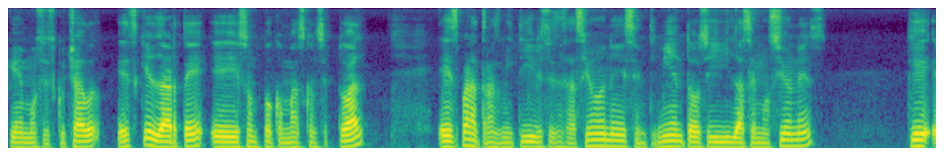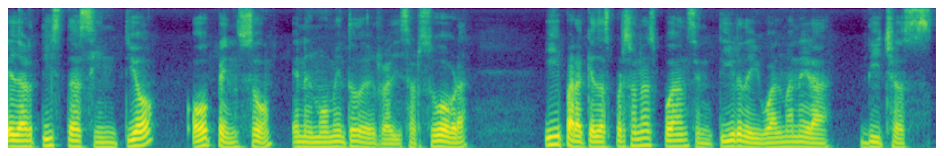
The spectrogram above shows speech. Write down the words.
que hemos escuchado es que el arte es un poco más conceptual, es para transmitir sensaciones, sentimientos y las emociones que el artista sintió o pensó en el momento de realizar su obra y para que las personas puedan sentir de igual manera dichas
